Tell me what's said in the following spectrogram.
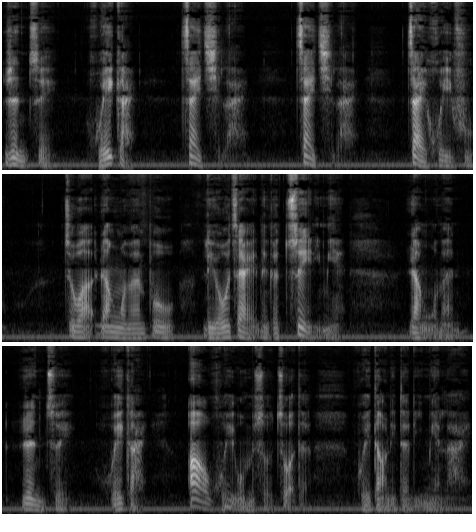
认罪、悔改，再起来，再起来，再恢复。主啊，让我们不留在那个罪里面，让我们认罪悔改。懊悔我们所做的，回到你的里面来，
